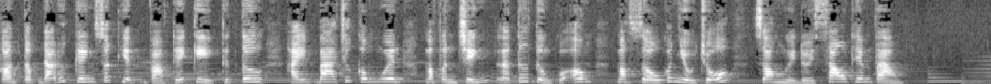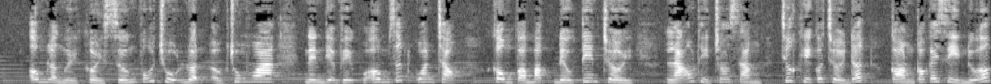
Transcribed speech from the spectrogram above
còn tập Đạo Đức Kinh xuất hiện vào thế kỷ thứ tư hay ba trước công nguyên mà phần chính là tư tưởng của ông mặc dầu có nhiều chỗ do người đời sau thêm vào. Ông là người khởi xướng vũ trụ luận ở Trung Hoa nên địa vị của ông rất quan trọng. Khổng và Mặc đều tin trời. Lão thì cho rằng trước khi có trời đất còn có cái gì nữa,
